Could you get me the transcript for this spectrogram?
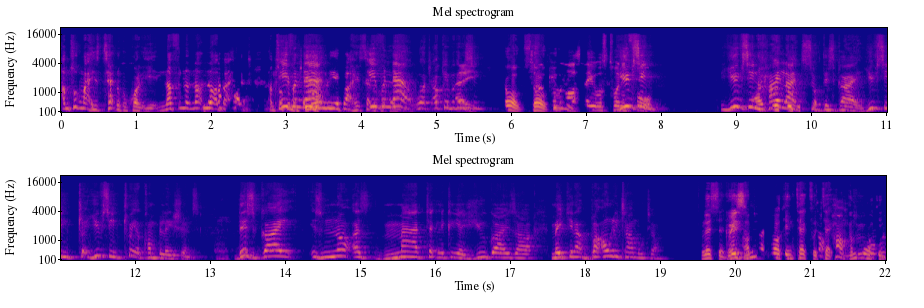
I'm, talking about his technical quality. Nothing, not, not, not about. I'm talking even that, only about his. Even that. Watch. Okay, we're gonna hey. see. Oh, so last day was 24. You've seen, you've seen highlights of this guy. You've seen, you've seen Twitter compilations. Mm. This guy is not as mad technically as you guys are making up, but only time will tell. Listen, I'm not talking tech for tech. I'm talking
